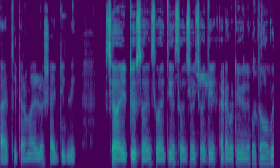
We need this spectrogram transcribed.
আর থিটার মান হলো ষাট ডিগ্রি ছয় ইন্টু ছয় ছয় দিয়ে ছয় ছয় ছয় দিয়ে কাটাকুটি গেলে কত হবে?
